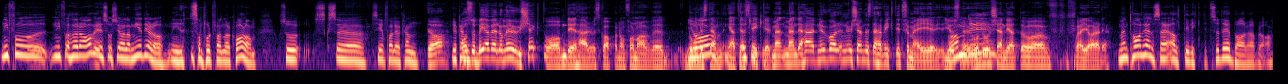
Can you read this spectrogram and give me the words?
ni får, ni får höra av er i sociala medier då, ni som fortfarande har kvar dem. Så jag se ifall jag kan... Ja, Jag kan- och så ber jag väl om ursäkt då om det här skapar någon form av eh, dålig Ja, stämning att jag sticker. Men, men det här, nu, var, nu kändes det här viktigt för mig just Ja, nu det- och då kände jag att då får jag göra det. Mental hälsa är alltid viktigt, så det är bara bra.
